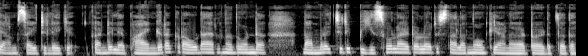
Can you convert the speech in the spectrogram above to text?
ക്യാമ്പ് സൈറ്റിലേക്ക് കണ്ടില്ലേ? ഭയങ്കര ക്രൗഡായിരുന്നതുകൊണ്ട് നമ്മൾ ഇച്ചിരി പീസ്ഫുൾ ആയിട്ടുള്ള ഒരു സ്ഥലം നോക്കിയാണ് കേട്ടോ എടുത്തത്.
